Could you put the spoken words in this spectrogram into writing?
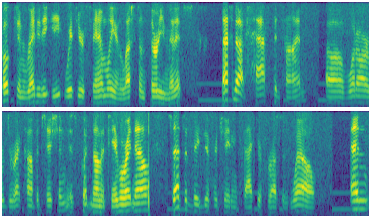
cooked and ready to eat with your family in less than 30 minutes. That's about half the time of what our direct competition is putting on the table right now. So that's a big differentiating factor for us as well. And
